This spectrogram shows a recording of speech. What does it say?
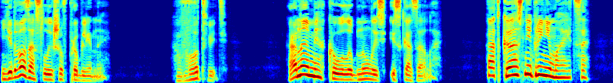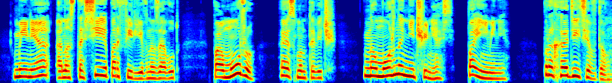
едва заслышав про. Вот ведь. Она мягко улыбнулась и сказала. «Отказ не принимается. Меня Анастасия Порфирьевна зовут. По мужу — Эсмонтович. Но можно не чинясь, по имени. Проходите в дом».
